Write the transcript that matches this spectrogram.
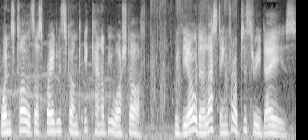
Once clothes are sprayed with skunk, it cannot be washed off, with the odor lasting for up to three days.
